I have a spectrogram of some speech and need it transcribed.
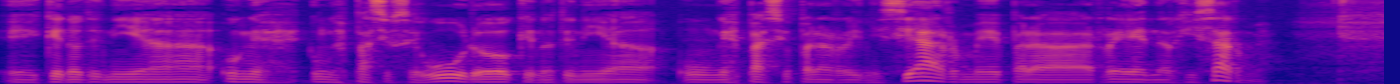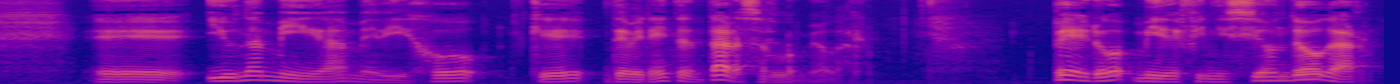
eh, que no tenía un, espacio seguro, que no tenía un espacio para reiniciarme, para reenergizarme. Eh, y una amiga me dijo que debería intentar hacerlo mi hogar. Pero mi definición de hogar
